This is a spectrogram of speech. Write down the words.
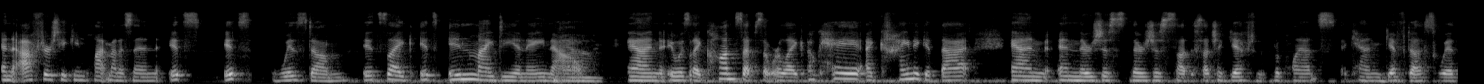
and after taking plant medicine, it's it's wisdom. It's like it's in my DNA now. Yeah and it was like concepts that were like okay i kind of get that. And and there's just there's just such a gift the plants can gift us with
